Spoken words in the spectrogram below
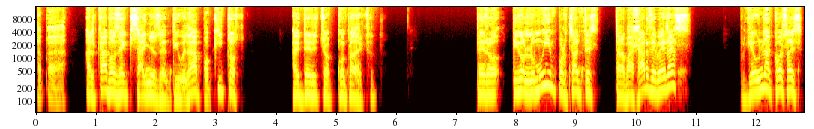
al cabo de X años de antigüedad, poquitos, hay derecho a compra de acciones. Pero digo, lo muy importante es trabajar de veras porque una cosa es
